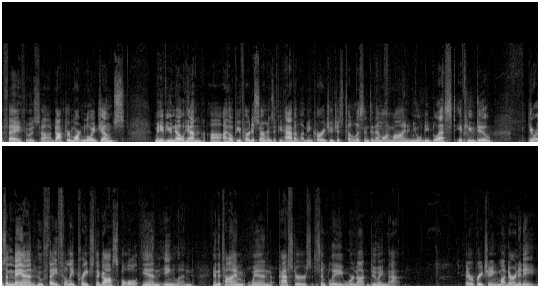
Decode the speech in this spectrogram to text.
of faith, who is uh, Dr. Martyn Lloyd-Jones. Many of you know him. Uh, I hope you've heard his sermons. If you haven't, let me encourage you just to listen to them online, and you will be blessed if you do. Here was a man who faithfully preached the gospel in England in a time when pastors simply were not doing that. They were preaching modernity,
